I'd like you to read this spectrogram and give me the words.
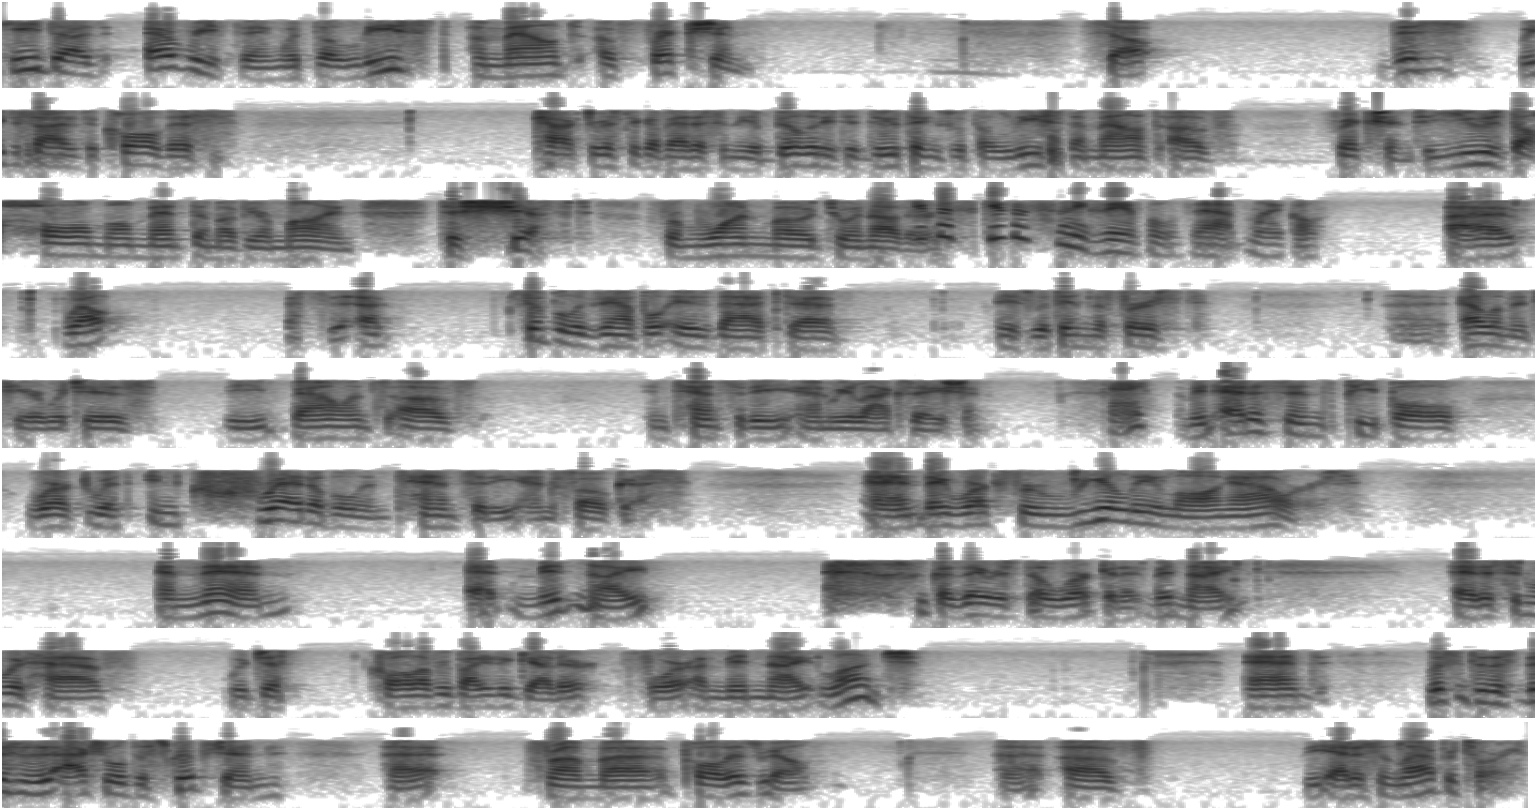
He does everything with the least amount of friction. So, this, we decided to call this characteristic of Edison the ability to do things with the least amount of friction, to use the whole momentum of your mind, to shift from one mode to another. Give us, give us an example of that, Michael. Uh, well, a simple example is that uh, is within the first uh, element here, which is the balance of intensity and relaxation. Okay. I mean, Edison's people worked with incredible intensity and focus. And they worked for really long hours. And then at midnight, because they were still working at midnight, Edison would have, would just call everybody together for a midnight lunch. And listen to this. This is an actual description uh, from uh, Paul Israel uh, of the Edison Laboratory.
